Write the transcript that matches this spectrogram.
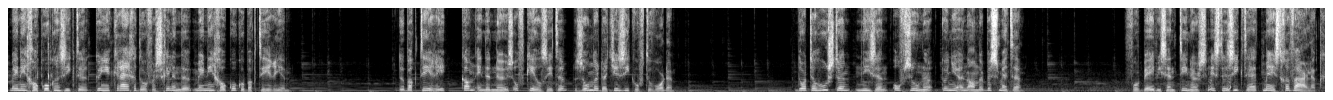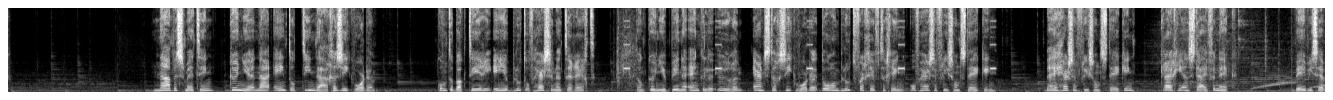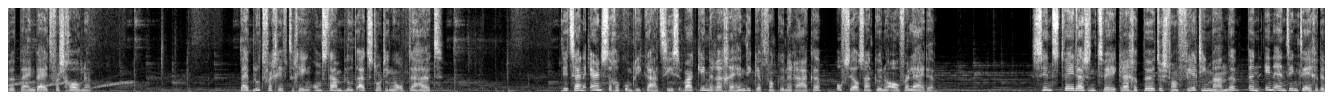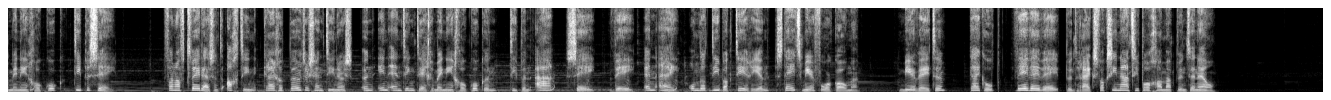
Meningokokkenziekte kun je krijgen door verschillende meningokokkenbacteriën. De bacterie kan in de neus of keel zitten zonder dat je ziek hoeft te worden. Door te hoesten, niezen of zoenen kun je een ander besmetten. Voor baby's en tieners is de ziekte het meest gevaarlijk. Na besmetting kun je na 1 tot 10 dagen ziek worden. Komt de bacterie in je bloed of hersenen terecht, dan kun je binnen enkele uren ernstig ziek worden door een bloedvergiftiging of hersenvliesontsteking. Bij hersenvliesontsteking krijg je een stijve nek. Baby's hebben pijn bij het verschonen. Bij bloedvergiftiging ontstaan bloeduitstortingen op de huid. Dit zijn ernstige complicaties waar kinderen gehandicapt van kunnen raken of zelfs aan kunnen overlijden. Sinds 2002 krijgen peuters van 14 maanden een inenting tegen de meningokok type C. Vanaf 2018 krijgen peuters en tieners een inenting tegen meningokokken typen A, C, W en I, omdat die bacteriën steeds meer voorkomen. Meer weten? Kijk op www.rijksvaccinatieprogramma.nl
